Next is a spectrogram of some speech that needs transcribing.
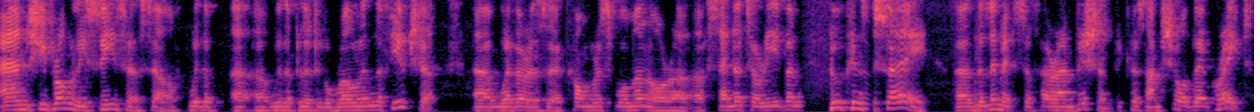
And she probably sees herself with a, uh, with a political role in the future, uh, whether as a congresswoman or a, a senator, even. Who can say uh, the limits of her ambition? Because I'm sure they're great.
